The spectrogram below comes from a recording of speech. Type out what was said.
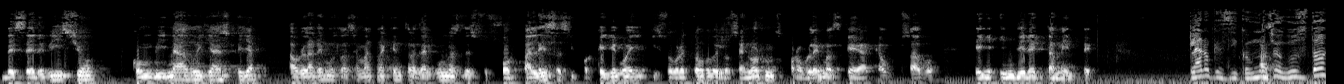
de servicio combinado y ya, ya hablaremos la semana que entra de algunas de sus fortalezas y por qué llegó ahí y sobre todo de los enormes problemas que ha causado eh, indirectamente. Claro que sí, con mucho gusto.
